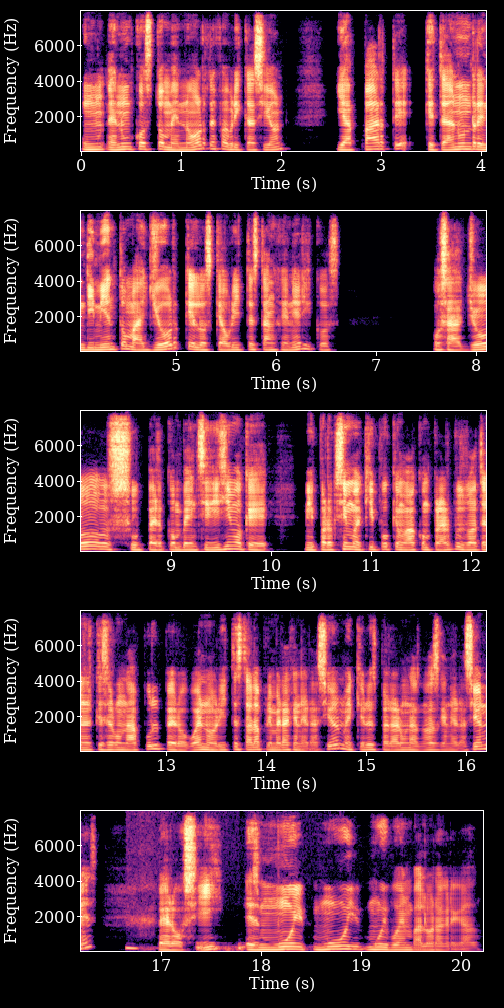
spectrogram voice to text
en un costo menor de fabricación y aparte que te dan un rendimiento mayor que los que ahorita están genéricos. O sea, yo súper convencidísimo que mi próximo equipo que me va a comprar, pues va a tener que ser un Apple, pero bueno, ahorita está la primera generación, me quiero esperar unas nuevas generaciones, pero sí, es muy, muy, muy buen valor agregado.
